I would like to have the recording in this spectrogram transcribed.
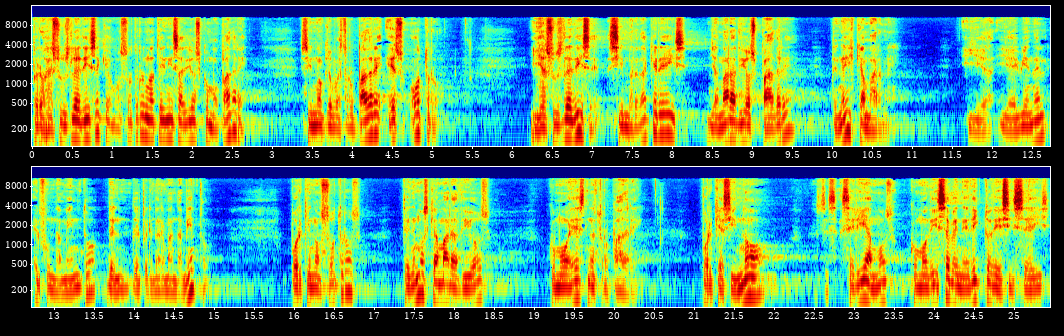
pero Jesús le dice que vosotros no tenéis a Dios como Padre, sino que vuestro Padre es otro. Y Jesús le dice, si en verdad queréis llamar a Dios Padre, tenéis que amarme. Y, ahí viene el, fundamento del, del primer mandamiento. Porque nosotros tenemos que amar a Dios como es nuestro Padre. Porque si no, seríamos, como dice Benedicto XVI,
